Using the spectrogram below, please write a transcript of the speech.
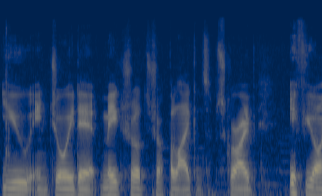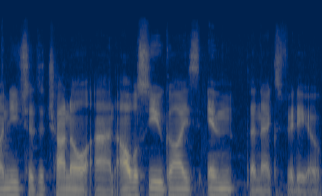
you enjoyed it. Make sure to drop a like and subscribe if you are new to the channel, and I will see you guys in the next video.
